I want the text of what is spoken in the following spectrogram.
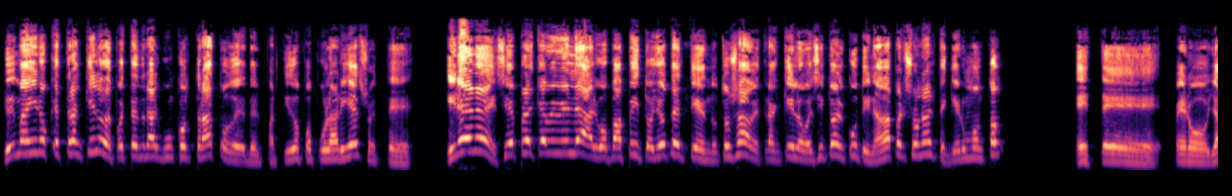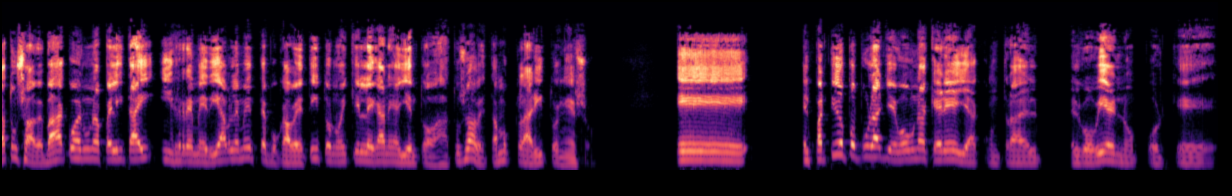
Yo imagino que es tranquilo, después tendrá algún contrato del Partido Popular y eso. Este. Irene, siempre hay que vivirle algo, papito, yo te entiendo, tú sabes, tranquilo, besito del cuti, nada personal, te quiero un montón. Este, pero ya tú sabes, vas a coger una pelita ahí irremediablemente, porque a Betito no hay quien le gane allí en Baja, tú sabes, estamos claritos en eso. Eh, el Partido Popular llevó una querella contra el, el gobierno porque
